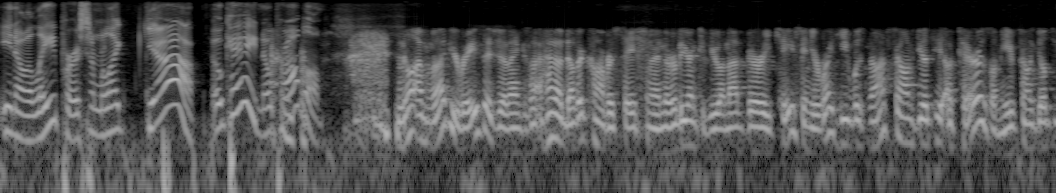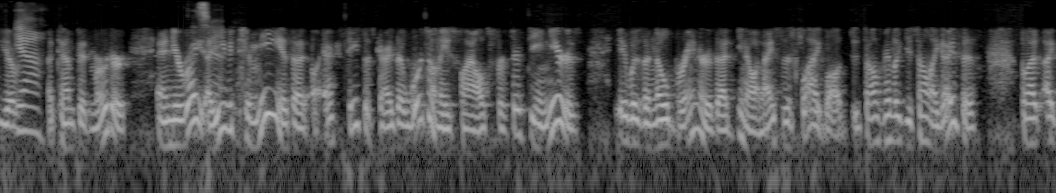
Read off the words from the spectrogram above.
you know a layperson we're like yeah okay no problem. No, I'm glad you raised that, Jen, because I had another conversation in an earlier interview on that very case, and you're right. He was not found guilty of terrorism. He was found guilty of Yeah. attempted murder. And you're right. Even to me, as an ex-CSIS guy that worked on these files for 15 years, it was a no-brainer that, you know, an ISIS flag, well, it sounds to me like you sound like ISIS. But, I,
